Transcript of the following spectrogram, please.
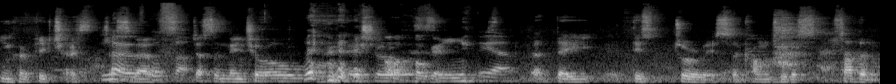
in her pictures. No, Just of the, course not. Just a natural, natural Oh, okay. thing. yeah. Uh, they, these tourists come to the southern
